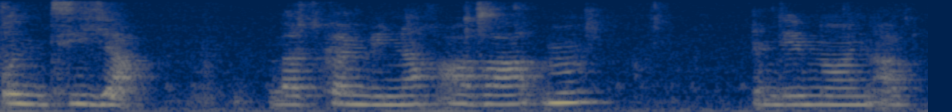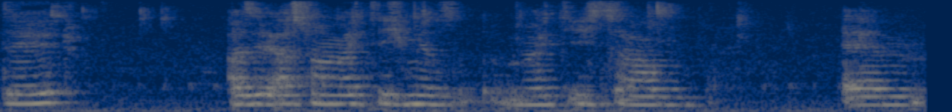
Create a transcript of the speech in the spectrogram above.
Und ja, was können wir noch erwarten in dem neuen Update? Also erstmal möchte ich mir möchte ich sagen, ähm,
